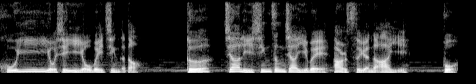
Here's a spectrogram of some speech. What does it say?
胡依依有些意犹未尽的道：“得，家里新增加一位二次元的阿姨，不，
